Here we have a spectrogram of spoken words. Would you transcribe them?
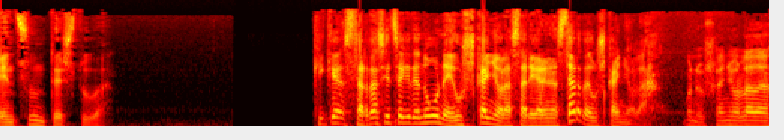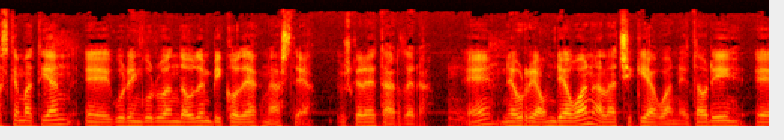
Entzun testua. Kike, zer da zitze egiten dugun euskainola zari garen, zer da euskainola? Bueno, euskainola da azken batean e, gure inguruan dauden bikodeak nahaztea, euskara eta ardera. Mm. E, neurria handiagoan, ala txikiagoan, eta hori e,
